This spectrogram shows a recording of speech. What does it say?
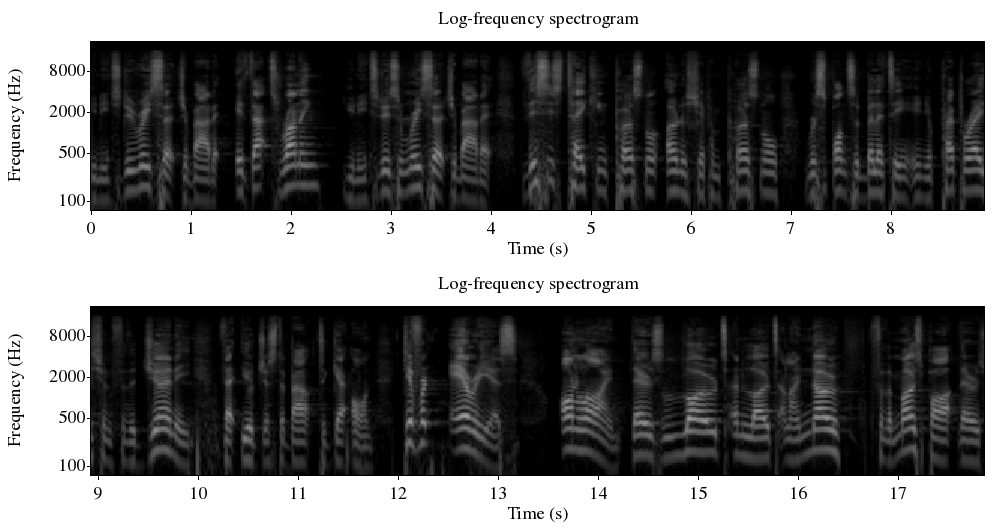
you need to do research about it. If that's running, you need to do some research about it. This is taking personal ownership and personal responsibility in your preparation for the journey that you're just about to get on. Different areas online, there's loads and loads, and I know for the most part there is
